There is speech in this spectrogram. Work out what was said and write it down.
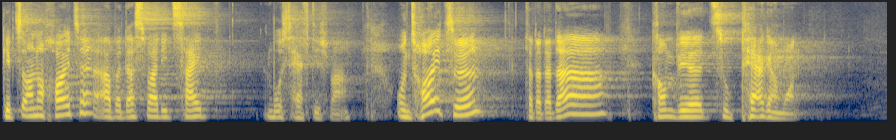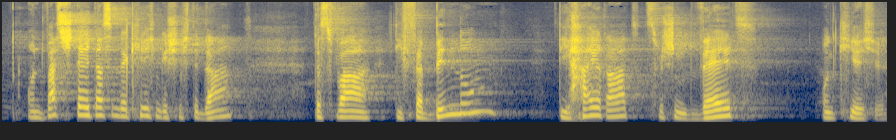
Gibt es auch noch heute, aber das war die Zeit, wo es heftig war. Und heute, ta -da -da -da, kommen wir zu Pergamon. Und was stellt das in der Kirchengeschichte dar? Das war die Verbindung, die Heirat zwischen Welt und Kirche.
